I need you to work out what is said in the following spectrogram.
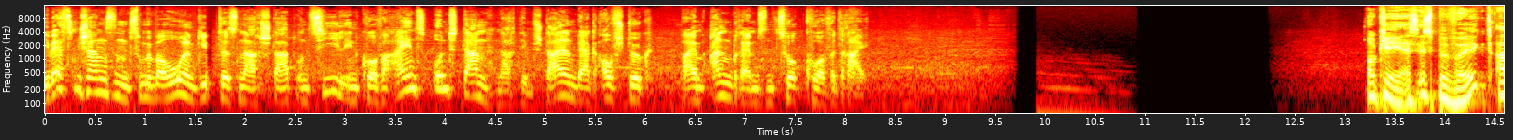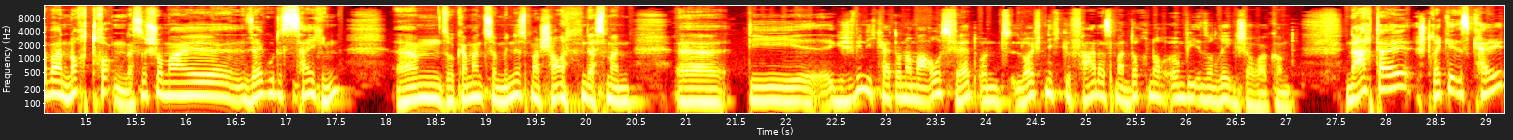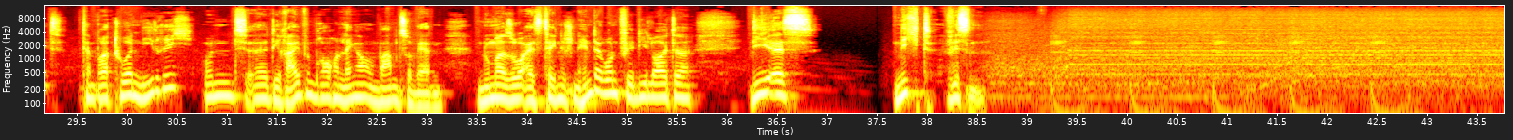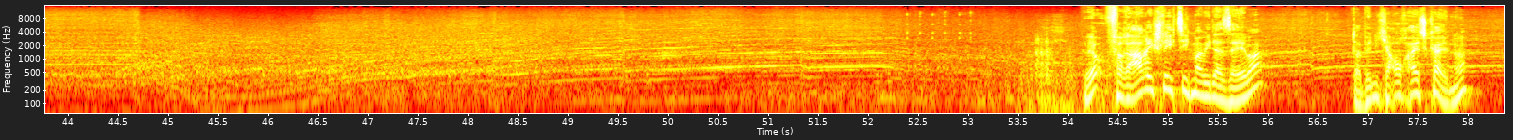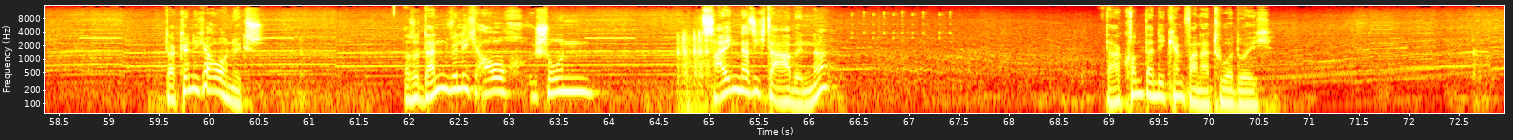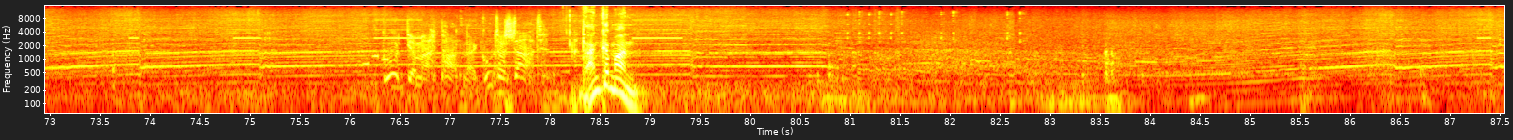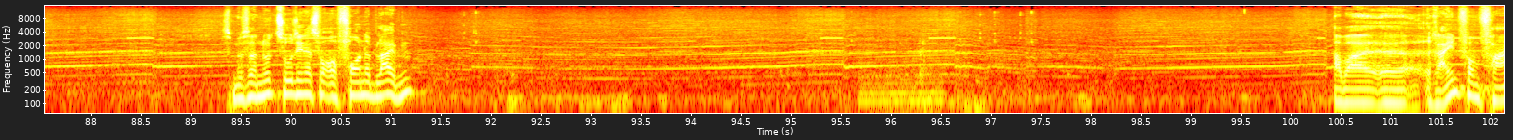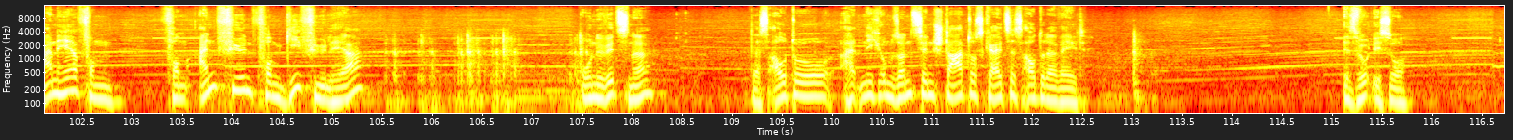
Die besten Chancen zum Überholen gibt es nach Start und Ziel in Kurve 1 und dann nach dem steilen Bergaufstück beim Anbremsen zur Kurve 3. Okay, es ist bewölkt, aber noch trocken. Das ist schon mal ein sehr gutes Zeichen. Ähm, so kann man zumindest mal schauen, dass man äh, die Geschwindigkeit doch nochmal ausfährt und läuft nicht Gefahr, dass man doch noch irgendwie in so einen Regenschauer kommt. Nachteil, Strecke ist kalt, Temperatur niedrig und äh, die Reifen brauchen länger, um warm zu werden. Nur mal so als technischen Hintergrund für die Leute, die es nicht wissen. Ja, Ferrari schlägt sich mal wieder selber. Da bin ich ja auch eiskalt, ne? Da kenne ich ja auch nichts. Also dann will ich auch schon zeigen, dass ich da bin, ne? Da kommt dann die Kämpfernatur durch. Gut gemacht, Partner. Guter Start. Danke, Mann. Jetzt müssen wir nur zusehen, dass wir auch vorne bleiben. Aber äh, rein vom Fahren her, vom, vom Anfühlen, vom Gefühl her, ohne Witz, ne? Das Auto hat nicht umsonst den Status geilstes Auto der Welt. Ist wirklich so.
